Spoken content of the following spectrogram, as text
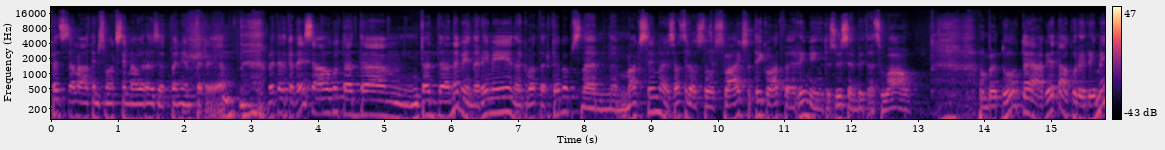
Kad salātiņš maksimāli var aiziet paņemt arī. Jā. Bet tad, kad es augu, tad, um, tad uh, nebija ne Rīgā, ne vatara kebabs, ne, ne Maksima. Es atceros tos laikus, kad tikko atvēra Rīgā, un tas visiem bija tāds wow! Bet nu, tajā vietā, kur ir Rīgā,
